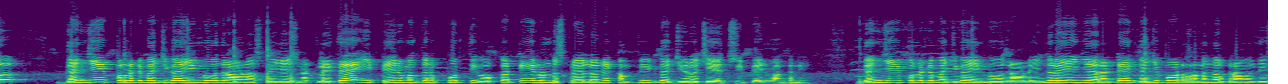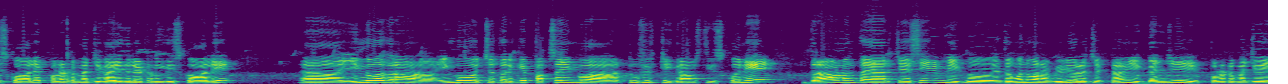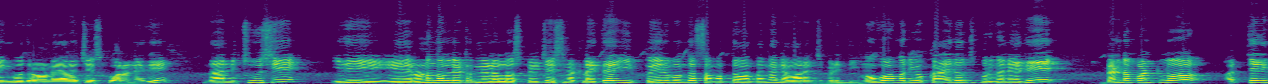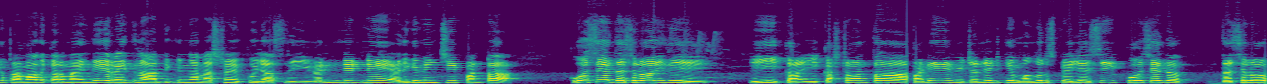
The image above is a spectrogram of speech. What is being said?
గంజి పుల్లటి మజ్జిగ ఇంగువ ద్రావణం స్ప్రే చేసినట్లయితే ఈ పేను బంకను పూర్తి ఒకటి రెండు స్ప్రేల్లోనే కంప్లీట్గా జీరో చేయొచ్చు ఈ పేను బంకని. గంజి పుల్లటి మజ్జిగ ఇంగువ ద్రావణం. ఇందులో ఏం చేయాలంటే గంజి పౌడర్ రెండు వందల గ్రాములు తీసుకోవాలి పుల్లటి మజ్జిగ ఐదు లీటర్లు తీసుకోవాలి. ఇంగువ ద్రావణం. ఇంగువ వచ్చేసరికి పచ్చ ఇంగువ టూ ఫిఫ్టీ గ్రామ్స్ తీసుకొని ద్రావణం తయారు చేసి మీకు ఇంతకుముందు మనం వీడియోలో చెప్పాము ఈ గంజి పుల్లటి మధ్య ఇంగువ ద్రావణం ఎలా చేసుకోవాలనేది. దాన్ని చూసి ఇది ఈ రెండు వందల లీటర్ నీళ్ళలో స్ప్రే చేసినట్లయితే ఈ పేనుబంగ సమర్థవంతంగా నివారించబడింది. మువ్వ మరియు కాయదొలుచు పురుగు అనేది బెండ పంటలో అత్యధిక ప్రమాదకరమైంది రైతును ఆర్థికంగా నష్టం ఎక్కువ చేస్తుంది. ఇవన్నిటిని అధిగమించి పంట కోసే దశలో ఇది ఈ క ఈ కష్టం అంతా పడి వీటన్నిటికీ మందులు స్ప్రే చేసి కోసే దశలో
